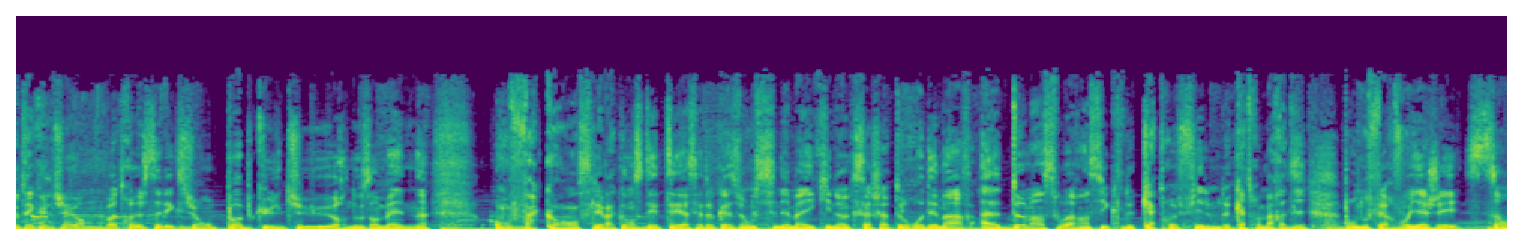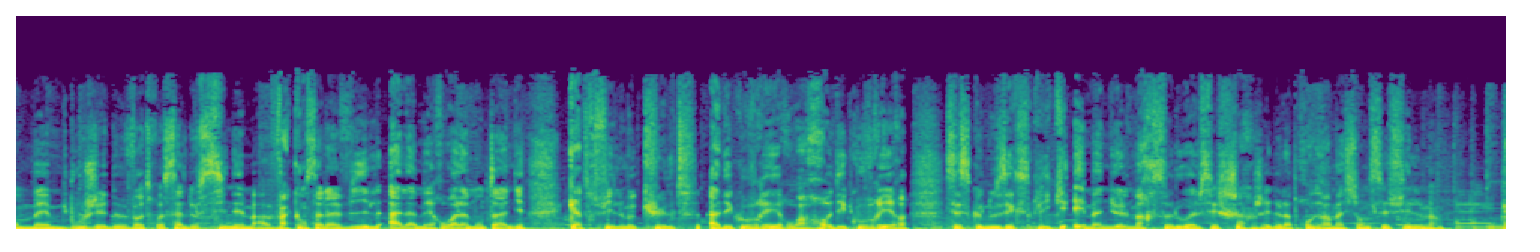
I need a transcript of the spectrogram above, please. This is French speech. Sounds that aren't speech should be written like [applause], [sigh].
Côté culture, votre sélection pop culture nous emmène en vacances. Les vacances d'été, à cette occasion, le cinéma Equinox à Châteauroux démarre à demain soir un cycle de quatre films, de quatre mardis, pour nous faire voyager sans même bouger de votre salle de cinéma. Vacances à la ville, à la mer ou à la montagne. Quatre films cultes à découvrir ou à redécouvrir. C'est ce que nous explique Emmanuel Marcelot. Elle s'est chargée de la programmation de ces films.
